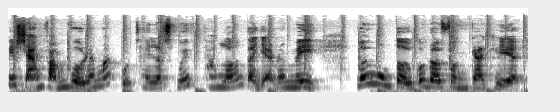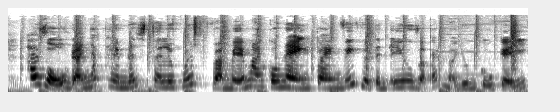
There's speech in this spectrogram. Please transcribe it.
khi sản phẩm vừa ra mắt của Taylor Swift thắng lớn tại giải Grammy. Với ngôn từ có đôi phần cà khịa, Thái Vũ đã nhắc thêm đến Taylor Swift và mỉa mai cô nàng toàn viết về tình yêu và các nội dung cũ kỹ.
